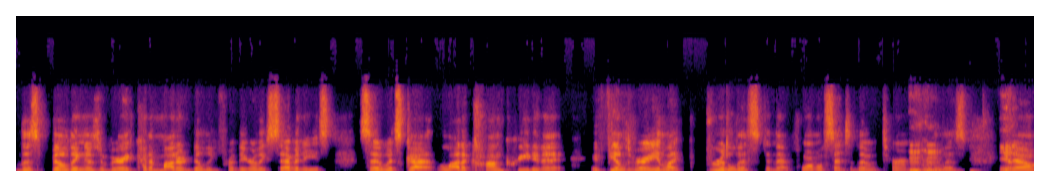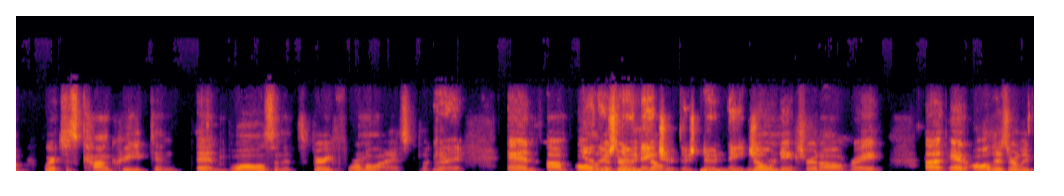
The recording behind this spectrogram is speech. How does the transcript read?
this building is a very kind of modern building for the early 70s. So it's got a lot of concrete in it. It feels very like brutalist in that formal sense of the term Mhm. brutalist, Yeah. you know, where it's just concrete and and walls and it's very formalized looking. right And um all all of there's his no early nature film- there's no nature no nature at all, right? Uh, and all his early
